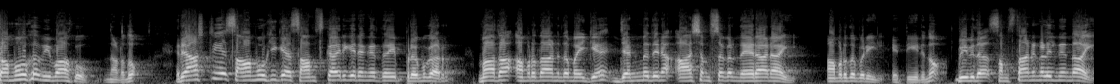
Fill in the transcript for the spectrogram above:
സമൂഹ വിവാഹവും നടന്നു. രാഷ്ട്രീയ സാമൂഹിക സാംസ്കാരിക രംഗത്തെ പ്രമുഖർ മാതാ അമൃതാനന്ദമയ്ക്ക് ജന്മദിന ആശംസകൾ നേരാനായി അമൃതപുരിയിൽ എത്തിയിരുന്നു. വിവിധ സംസ്ഥാനങ്ങളിൽ നിന്നായി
